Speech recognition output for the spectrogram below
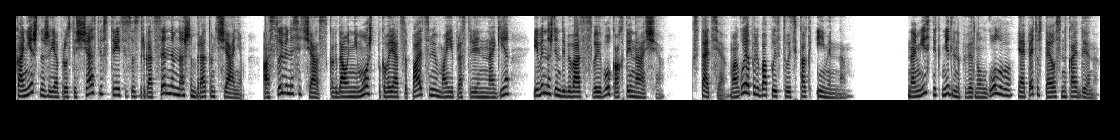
Конечно же, я просто счастлив встретиться с драгоценным нашим братом Чанем, особенно сейчас, когда он не может поковыряться пальцами в моей простреленной ноге и вынужден добиваться своего как-то иначе. Кстати, могу я полюбопытствовать, как именно? Наместник медленно повернул голову и опять уставился на Кайдена.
